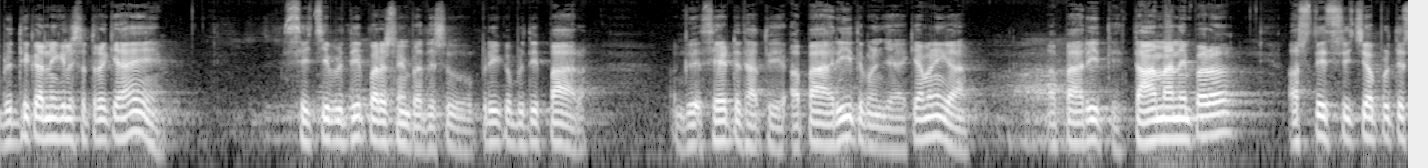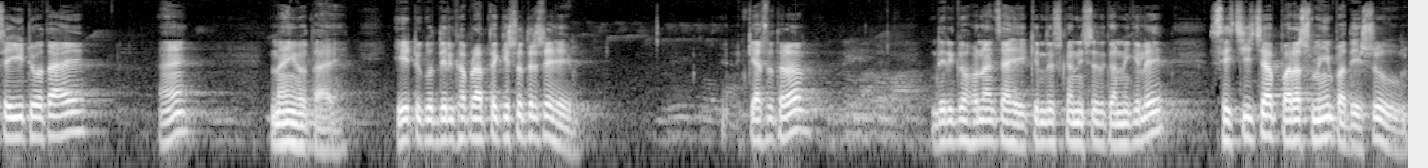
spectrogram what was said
वृद्धि करने के लिए सूत्र क्या है? सिचि वृद्धि परस्मय पदसु प्रिय वृद्धि पार। सेठ धातु अपारित बन जाए। क्या बनेगा? अपारित। ताम आने पर अस्थि सिच अप्रत्य से ईट होता है, हैं? नहीं होता है। ईट को दीर्घ प्राप्त किस सूत्र से है? क्या सूत्र? दीर्घ होना चाहिए। किंतु इसका निषेध करने के लिए सिचिच परस्मी पदेशु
